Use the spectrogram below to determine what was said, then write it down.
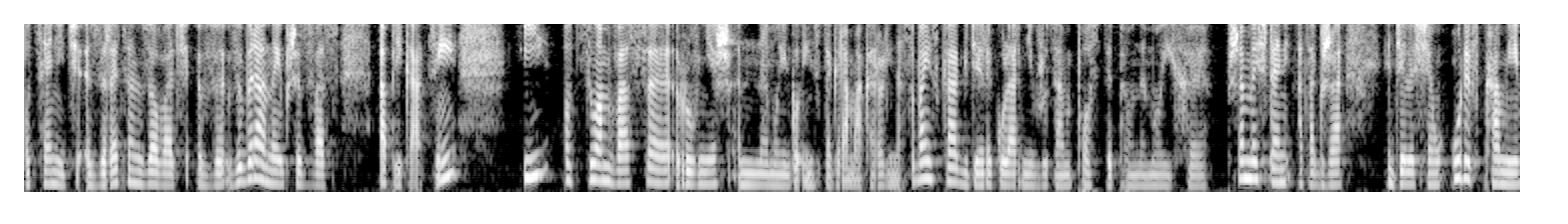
ocenić, zrecenzować w wybranej przez Was aplikacji. I odsyłam Was również na mojego Instagrama Karolina Sobańska, gdzie regularnie wrzucam posty pełne moich przemyśleń, a także dzielę się urywkami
